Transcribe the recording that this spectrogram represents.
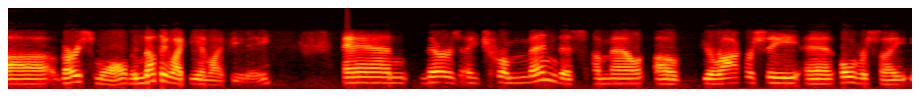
uh, very small. They're nothing like the NYPD. And there's a tremendous amount of bureaucracy and oversight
